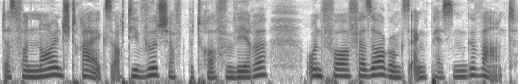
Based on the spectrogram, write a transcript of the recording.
dass von neuen Streiks auch die Wirtschaft betroffen wäre und vor Versorgungsengpässen gewarnt.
